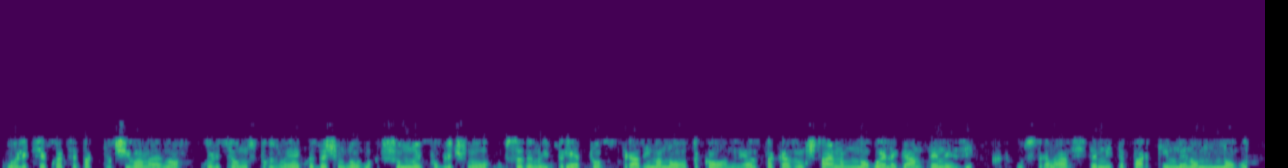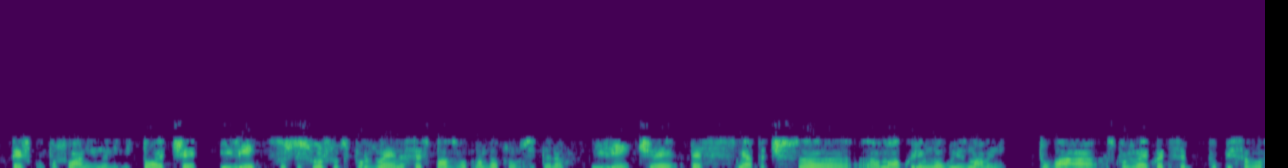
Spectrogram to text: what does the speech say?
коалиция, която все пак почива на едно коалиционно споразумение, което беше много шумно и публично обсъдено и прието, трябва да има ново такова, нали? Аз това казвам, че това е на много елегантен език от страна на системните партии, на едно много тежко послание, нали? И то е, че или съществуващото споразумение не се спазва от мандатоносителя, или че те смятат, че са малко или много измамени това споразумение, което се подписа в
